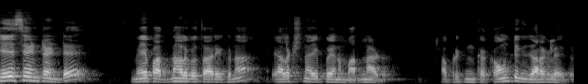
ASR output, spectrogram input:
కేసు ఏంటంటే మే పద్నాలుగో తారీఖున ఎలక్షన్ అయిపోయిన మర్నాడు. అప్పటికి ఇంకా కౌంటింగ్ జరగలేదు.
